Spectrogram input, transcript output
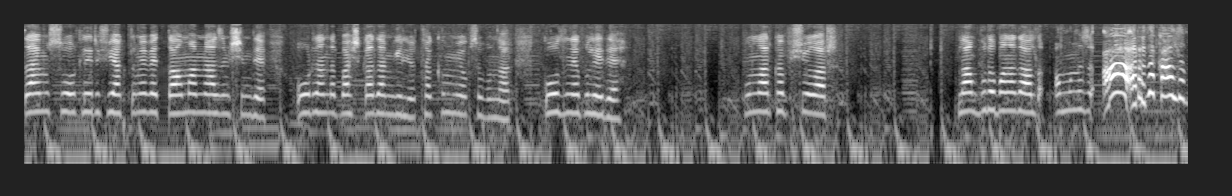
Diamond Sword herifi yaktım. Evet dalmam lazım şimdi. Oradan da başka adam geliyor. Takım mı yoksa bunlar? Golden Apple yedi. Bunlar kapışıyorlar. Lan bu da bana daldı. Amanızı. Aa arada kaldım.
